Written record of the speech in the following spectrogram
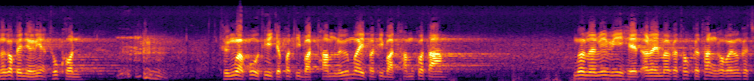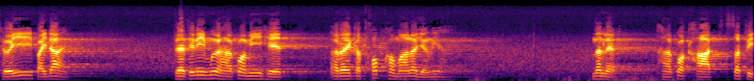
มันก็เป็นอย่างนี้ทุกคน ถึงว่าผู้ที่จะปฏิบัติธรรมหรือไม่ปฏิบัติธรรมก็ตาม เมื่อมันไม่มีเหตุอะไรมากระทบกระทั่งเข้าไปมันก็เฉยไปได้ แต่ที่นี้เมื่อหากว่ามีเหตุอะไรกระทบเข้ามาแล้วอย่างนี้นั่นแหละหากว่าขาดสติ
